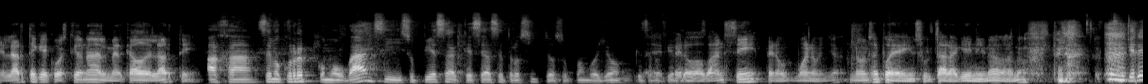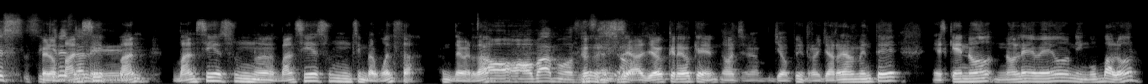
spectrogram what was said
El arte que cuestiona el mercado del arte. Ajá, se me ocurre como Banksy y su pieza que se hace trocito, supongo yo, que se eh, refiere Pero Banksy, pero bueno, no se puede insultar aquí ni nada, ¿no? Pero, si quieres, si pero quieres, Banksy, dale. Ban, Banksy, es un, Banksy es un sinvergüenza, de verdad. No, vamos. o sea, yo creo que no, yo, yo realmente es que no, no le veo ningún valor.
